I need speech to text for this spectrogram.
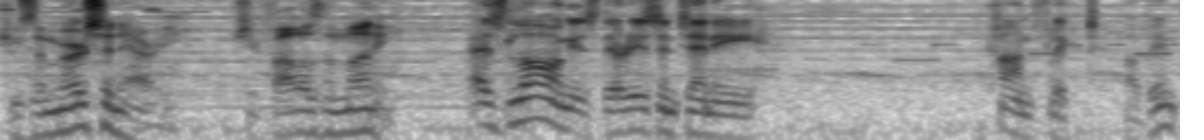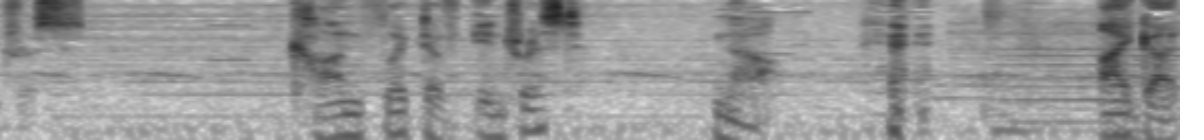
She's a mercenary. She follows the money. As long as there isn't any conflict of interest. Conflict of interest? No. I got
